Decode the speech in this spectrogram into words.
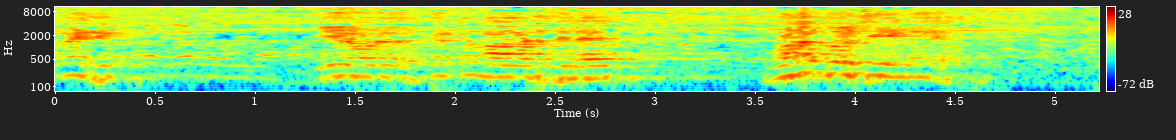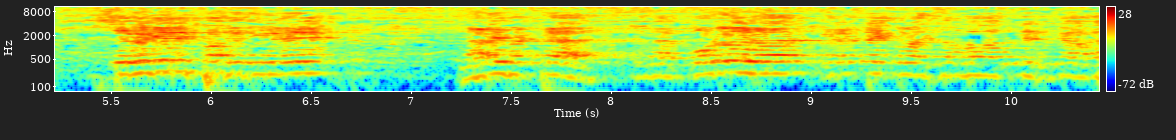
அமைதி. ஈரோடு தெற்கு மாவட்டத்திலே மொனக்குறிச்சியிலே சிவகிரி பகுதியிலே நடைபெற்ற இந்த கொடூர இரட்டை கொலை சம்பவத்திற்காக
